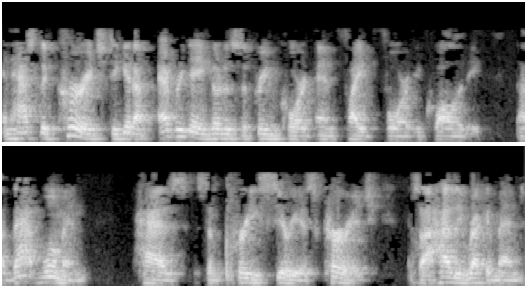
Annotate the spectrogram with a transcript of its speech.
and has the courage to get up every day and go to the Supreme Court and fight for equality. Now that woman has some pretty serious courage. So I highly recommend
